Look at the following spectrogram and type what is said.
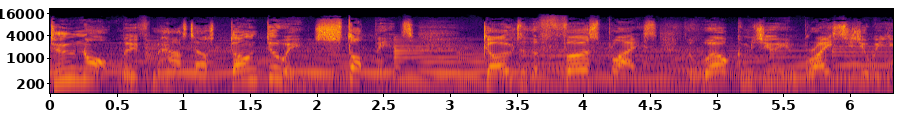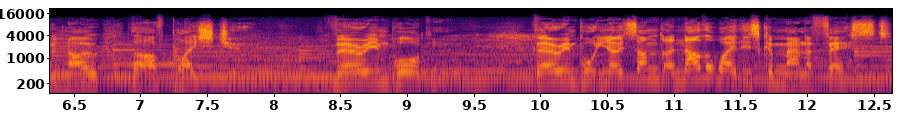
do not move from house to house. Don't do it. Stop it. Go to the first place that welcomes you, embraces you, where you know that I've placed you. Very important. Very important. You know, some another way this can manifest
